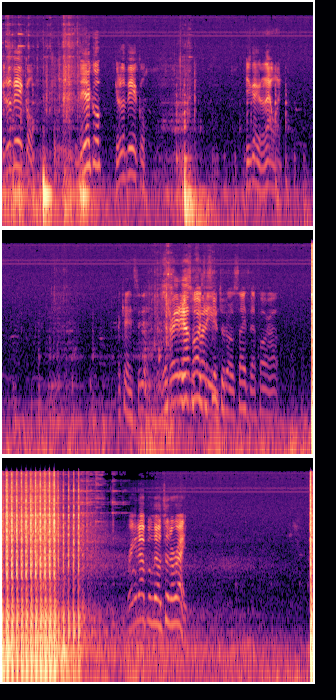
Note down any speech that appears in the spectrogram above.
Get the vehicle. Vehicle? Get out the vehicle. He's gonna go to that one. I can't see it. Straight it's, out it's in front of you. It's hard to see through those sights that far out. Up a little to the right. I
